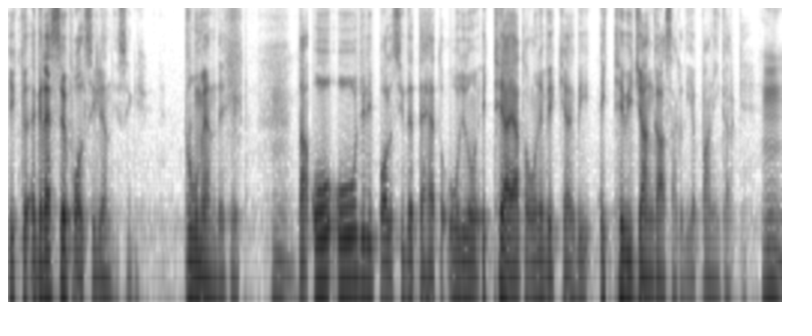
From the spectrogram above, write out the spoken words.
ਇੱਕ ਐਗਰੈਸਿਵ ਪਾਲਿਸੀ ਲਿਆਂਦੀ ਸੀਗੀ ਟਰੂਮੈਨ ਦੇ ਹੇਠ। ਤਾਂ ਉਹ ਉਹ ਜਿਹੜੀ ਪਾਲਿਸੀ ਦੇ ਤਹਿਤ ਉਹ ਜਦੋਂ ਇੱਥੇ ਆਇਆ ਤਾਂ ਉਹਨੇ ਵੇਖਿਆ ਵੀ ਇੱਥੇ ਵੀ ਜੰਗ ਆ ਸਕਦੀ ਹੈ ਪਾਣੀ ਕਰਕੇ। ਹੂੰ।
